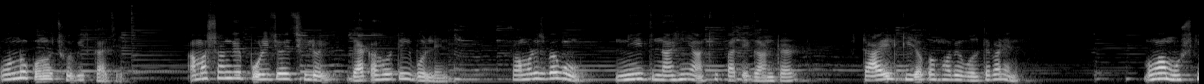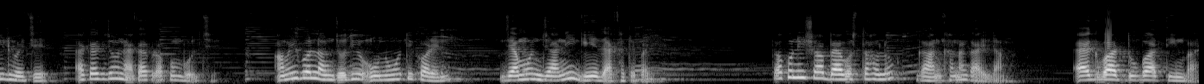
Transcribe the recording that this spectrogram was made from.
অন্য কোনো ছবির কাজে। আমার সঙ্গে পরিচয় ছিলই, দেখা হতেই বললেন, সমরেশবাবু, নিদ নাহি আঁখি পাতে গানটার স্টাইল কীরকম হবে বলতে পারেন? মহা মুশকিল হয়েছে, এক একজন এক এক রকম বলছে। আমি বললাম, যদি অনুমতি করেন যেমন জানি গিয়ে দেখাতে পারি। তখনই সব ব্যবস্থা হলো, গানখানা গাইলাম। একবার, দুবার, তিনবার।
